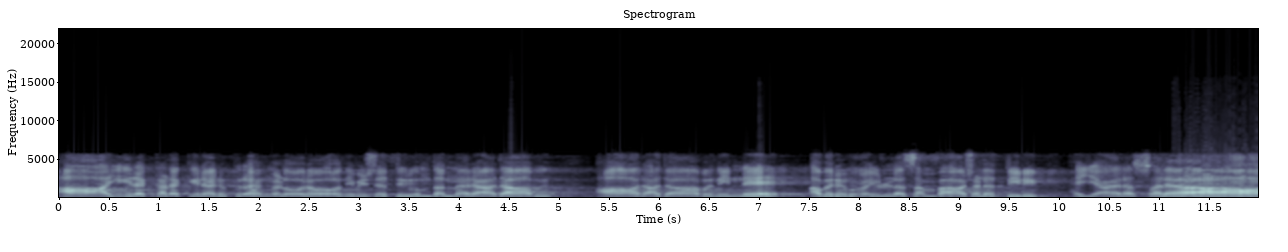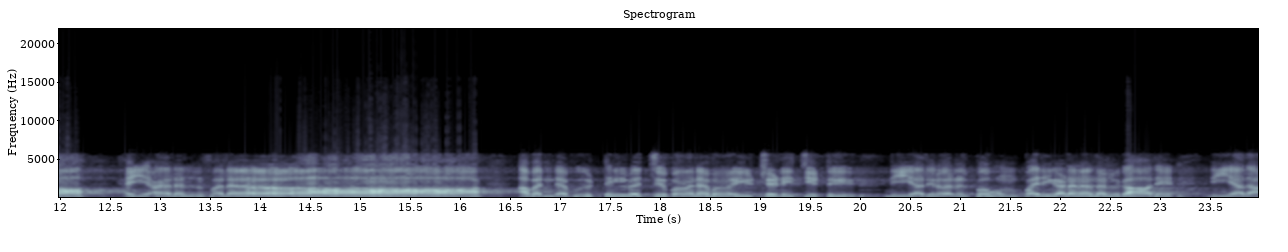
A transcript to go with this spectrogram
ആയിരക്കണക്കിന് അനുഗ്രഹങ്ങൾ ഓരോ നിമിഷത്തിലും തന്ന രാജാവ്. ആ രാജാവ് നിന്നെ അവരുമായുള്ള സംഭാഷണത്തിന് ഹയ്യാല സലഹ ഹയ്യാലൽ ഫലാ. അവന്റെ വീട്ടിൽ വെച്ച് മാനമായി ക്ഷണിച്ചിട്ട് നീ അതിനൊരൽപ്പവും പരിഗണന നൽകാതെ നീ അതാ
